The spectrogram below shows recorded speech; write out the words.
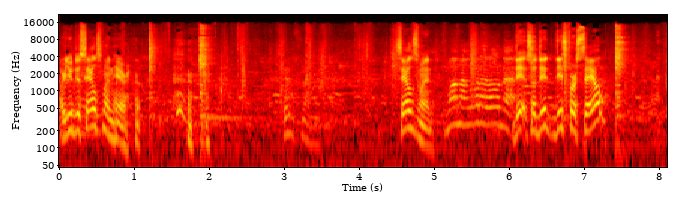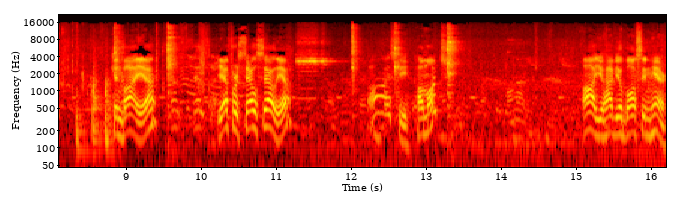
Are you the salesman here? salesman. Thi- So did this for sale? Can buy, yeah? Yeah, for sale, sell, yeah? Oh, I see. How much? Ah, you have your boss in here.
